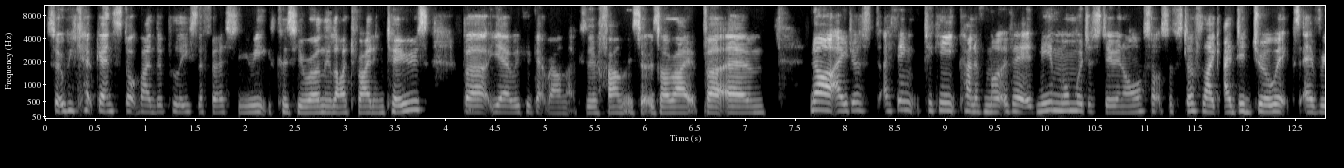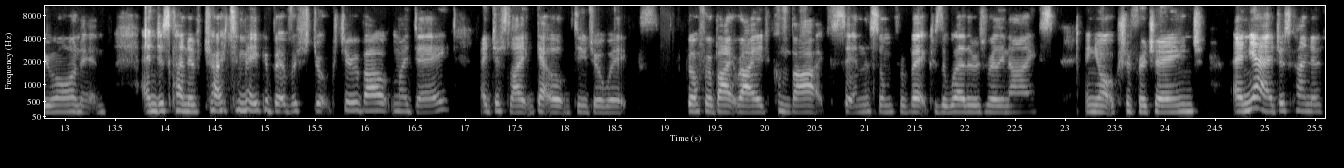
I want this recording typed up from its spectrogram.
So we kept getting stopped by the police the first few weeks because you were only allowed to ride in twos. But yeah, we could get around that because we were family. So it was all right. But um, no, I just I think to keep kind of motivated, me and mum were just doing all sorts of stuff. Like I did Joe Wicks every morning and just kind of tried to make a bit of a structure about my day. I just like get up, do Joe Wicks, go for a bike ride, come back, sit in the sun for a bit because the weather was really nice in Yorkshire for a change. And yeah, I just kind of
